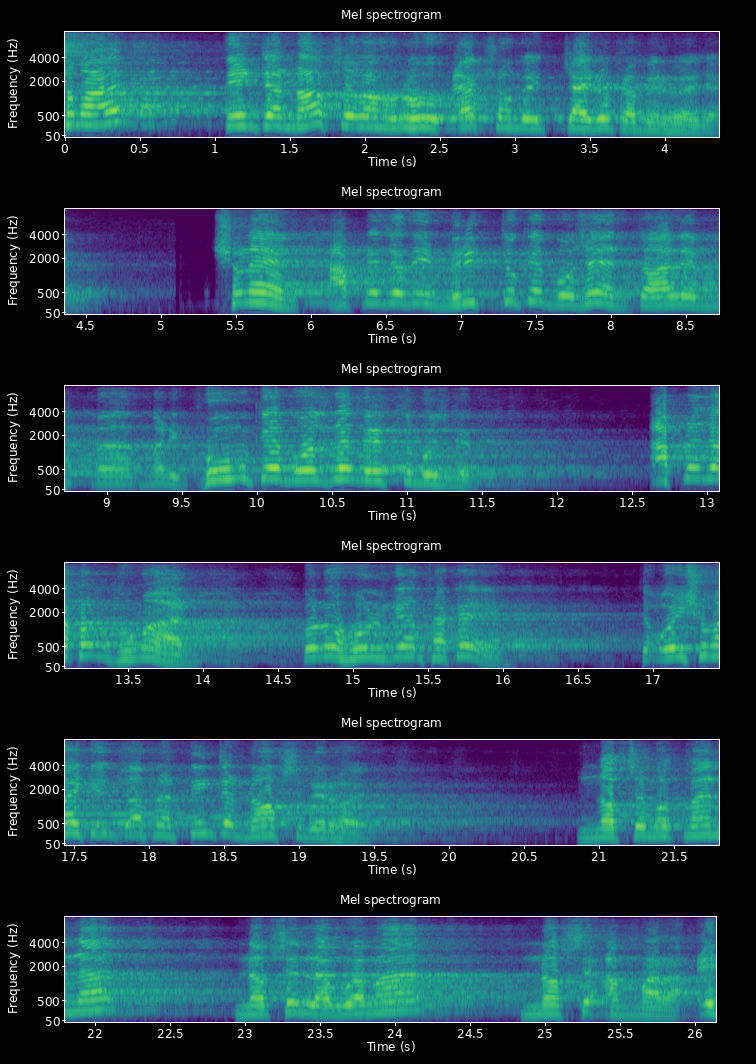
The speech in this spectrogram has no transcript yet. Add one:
সময় তিনটা নফস এবং রুহু একসঙ্গে চাইরোটা বের হয়ে যায়। শোনেন, আপনি যদি মৃত্যুকে বোঝেন, তাহলে মানে ঘুমকে বুঝলে মৃত্যু বুঝবেন। আপনি যখন ঘুমান, কোনো হুল জ্ঞান থাকে? তো ওই সময় কিন্তু আপনার তিনটা নফস বের হয়। নফসে মোতমান্না নফসে লাগুয়ামা নফসে আম্মারা। এই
